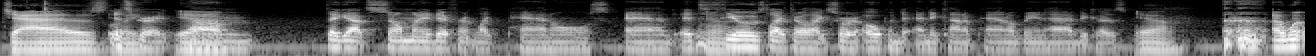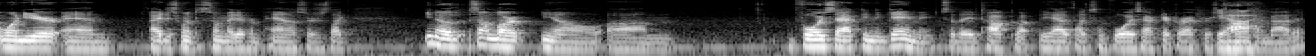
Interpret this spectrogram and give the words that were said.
jazz. It's like, great. Yeah. Um, they got so many different like panels, and it Yeah. feels like they're like sort of open to any kind of panel being had. Because yeah. I went one year and I just went to so many different panels. There's like, you know, some are you know um, voice acting and gaming. So they talk about they had like some voice actor directors Yeah. talking about it.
